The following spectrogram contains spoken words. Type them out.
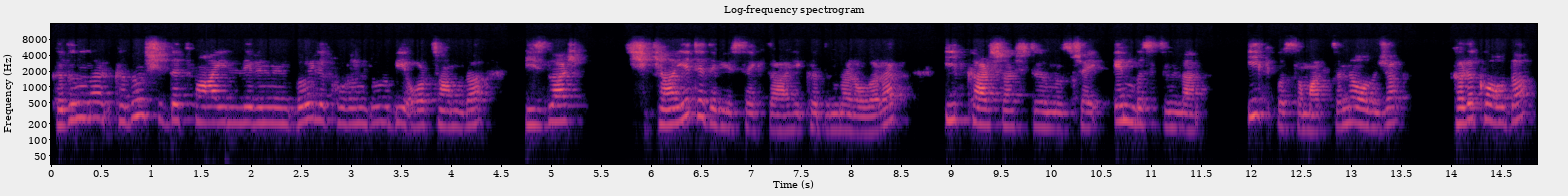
Kadınlar, kadın şiddet faillerinin böyle korunduğu bir ortamda bizler şikayet edebilsek dahi kadınlar olarak ilk karşılaştığımız şey en basitinden ilk basamakta ne olacak? Karakolda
